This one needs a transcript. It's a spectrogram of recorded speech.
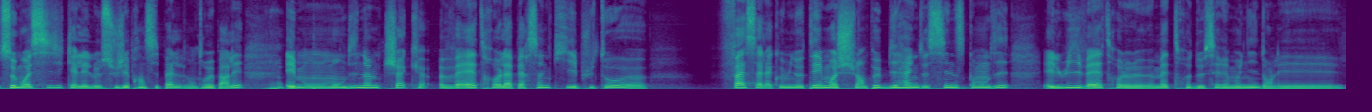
ce mois-ci, quel est le sujet principal dont on veut parler. Mhm. Et mon, mon binôme Chuck va être la personne qui est plutôt euh, face à la communauté. Moi, je suis un peu behind the scenes, comme on dit. Et lui, il va être le maître de cérémonie dans les,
